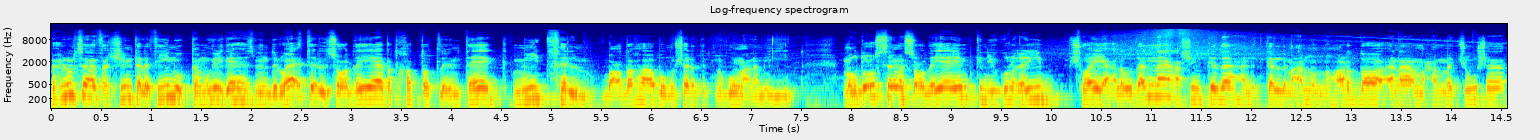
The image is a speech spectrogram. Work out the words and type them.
بحلول سنة 2030 وبتمويل جاهز من دلوقتي السعودية بتخطط لإنتاج 100 فيلم بعضها بمشاركة نجوم عالميين. موضوع السينما السعودية يمكن يكون غريب شوية على ودنا عشان كده هنتكلم عنه النهاردة. أنا محمد شوشة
